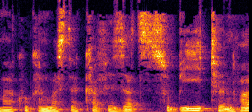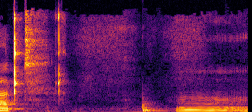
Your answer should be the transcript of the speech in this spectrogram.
Mal gucken, was der Kaffeesatz zu bieten hat. Hm.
